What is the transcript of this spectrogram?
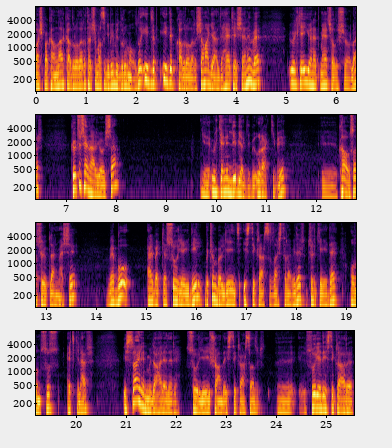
başbakanlığa kadroları taşıması gibi bir durum oldu. İdlib, İdlib kadroları Şam'a geldi HTŞ'nin ve ülkeyi yönetmeye çalışıyorlar. Kötü senaryoysa e, ülkenin Libya gibi, Irak gibi e, kaosa sürüklenmesi ve bu elbette Suriye'yi değil bütün bölgeyi istikrarsızlaştırabilir. Türkiye'yi de olumsuz etkiler. İsrail'in müdahaleleri Suriye'yi şu anda istikrarsız Suriye'de istikrarı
